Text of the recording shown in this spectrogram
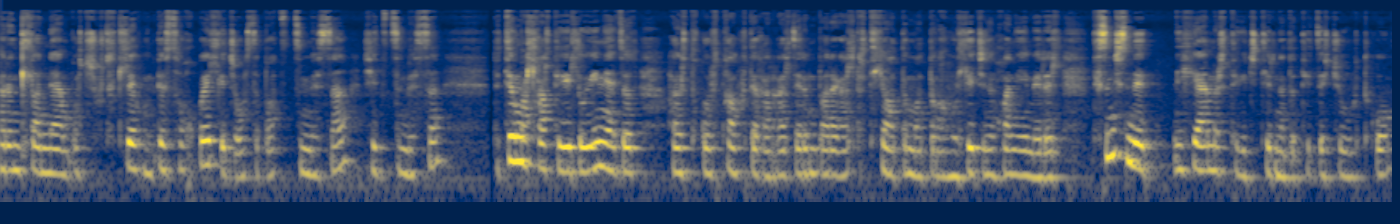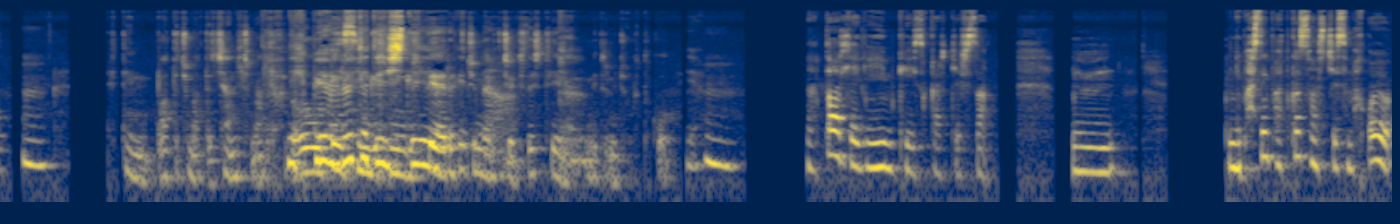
27 8 30 хүртэлээ хүнтэй суухгүй л гэж угаасаа бодсон байсан, шийдсэн байсан. Тэг тийм болохоор тэгэл үеийн язууд 2 дахь 3 дахь хүүхдээ гаргаад зарим бараг алдарт их одон модон хүлээж ийн ухааны юм яриад тэгсэн чинь нэг амар тэгж тэр надад хизээч өгдөггүй. Тийм бодож модож чаналж малах. Би оройтод single, дээ. би оройтод юм ярьж өгсөн шүү тийм мэдрэмж өгдөггүй. Надад бол яг ийм кейс гарч ирсэн. Нэг бас нэг подкаст сонсч байсан байхгүй юу?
